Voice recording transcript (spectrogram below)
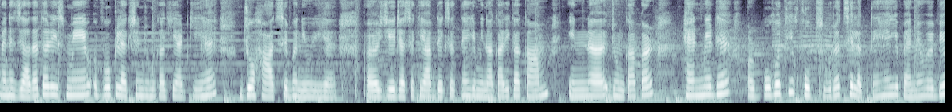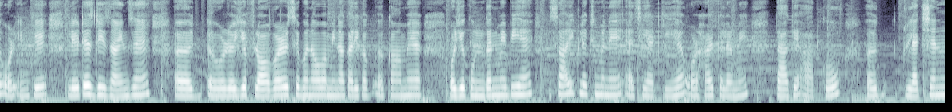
मैंने ज़्यादातर इसमें वो कलेक्शन झुमका की ऐड की है, जो हाथ से बनी हुई है। ये जैसे कि आप देख सकते हैं, ये मीनाकारी का काम इन झुमका पर हैंडमेड है और बहुत ही खूबसूरत से लगते हैं ये पहने हुए भी और इनके लेटेस्ट डिज़ाइंस हैं। और ये फ्लावर से बना हुआ मीनाकारी का काम है और ये कुंदन में भी है। सारी कलेक्शन मैंने ऐसी ऐड की है और हर कलर में ताकि आपको कलेक्शन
